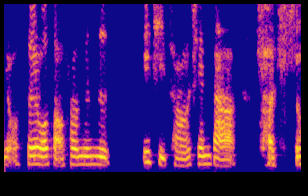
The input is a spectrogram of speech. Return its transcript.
友，所以我早上就是一起床先打传说。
